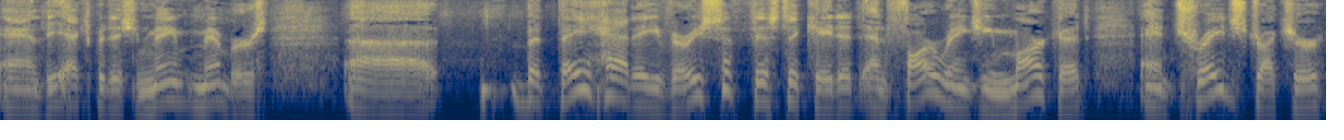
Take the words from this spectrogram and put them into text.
and the expedition members. Uh, but they had a very sophisticated and far-ranging market and trade structure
